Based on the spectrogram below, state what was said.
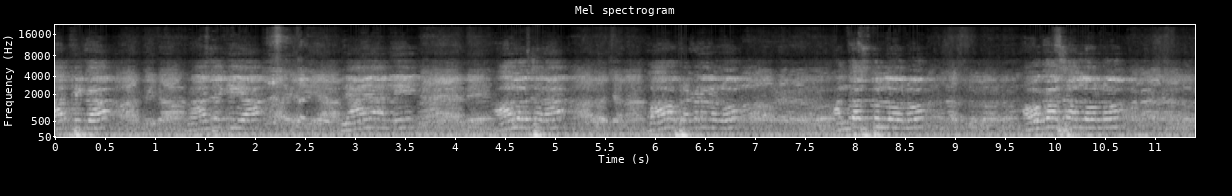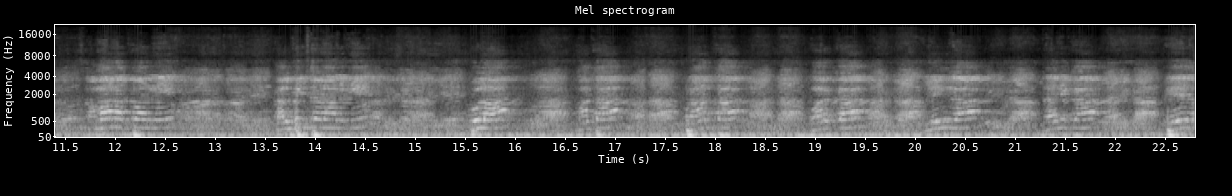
ఆర్థిక రాజకీయ న్యాయాన్ని ఆలోచన భావ ప్రకటనను అంతస్తుల్లోనూ అవకాశాల్లోనూ సమానత్వాన్ని కల్పించడానికి కుల మత లింగ ధనిక పేద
